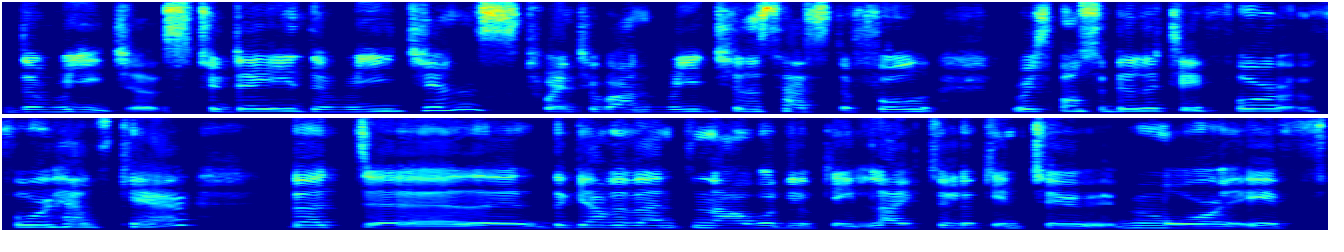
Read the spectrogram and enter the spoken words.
the regions. Today, the regions, 21 regions, has the full responsibility for, for healthcare. But uh, the government now would look in, like to look into more if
